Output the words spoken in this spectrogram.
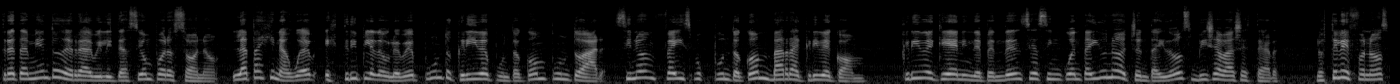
tratamiento de rehabilitación por ozono. La página web es www.cribe.com.ar, sino en facebook.com barra cribecom. CRIBE queda en Independencia 5182 Villa Ballester. Los teléfonos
